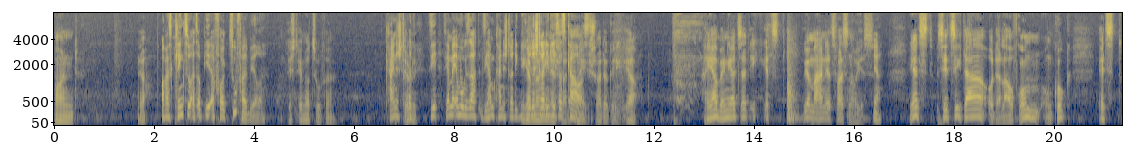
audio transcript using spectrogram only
Und ja, Aber es klingt so, als ob Ihr Erfolg Zufall wäre. ist immer Zufall. Keine Strategie. Natürlich. Sie, Sie haben ja irgendwo gesagt, Sie haben keine Strategie. Ich Ihre Strategie ist das Chaos. Strategie, ja. Naja, wenn jetzt, ich jetzt, wir machen jetzt was Neues. Ja. Jetzt sitze ich da oder lauf rum und guck, jetzt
